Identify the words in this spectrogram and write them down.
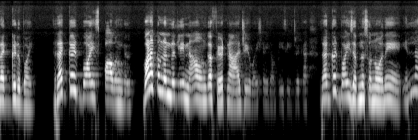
ரக்கடு பாய் ரக்கட் பாய்ஸ் பாவங்கள். வணக்கம் நண்பர்களே நான் உங்கள் ஃபேவரட் நான் அஜய் வைஷ்ணவி தான் பேசிகிட்டு இருக்கேன். ரக்கட் பாய்ஸ் அப்படின்னு சொன்னோடனே எல்லா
